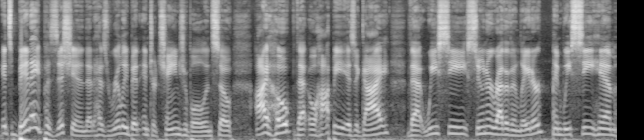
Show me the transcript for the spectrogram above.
it's been a position that has really been interchangeable. And so I hope that O'Hoppe is a guy that we see sooner rather than later, and we see him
